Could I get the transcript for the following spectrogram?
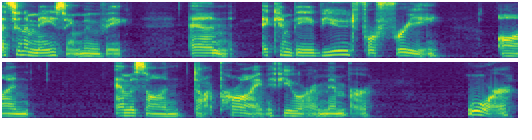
It's an amazing movie, and it can be viewed for free on Amazon.prime if you are a member, or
